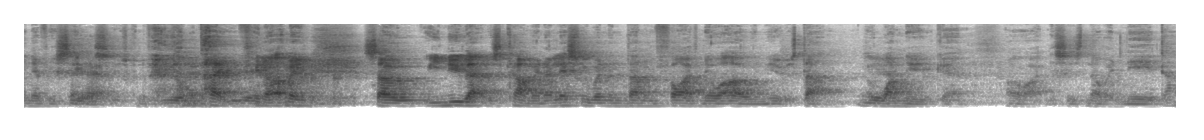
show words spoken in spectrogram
in every sense. Yeah. It was going to be a long day, if you know what I mean? So you knew that was coming. Unless we went and done them 5 0 at home, we knew it was done. Yeah. 1 0, going, all right, this is nowhere near done.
